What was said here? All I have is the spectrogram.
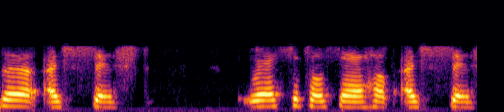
to assist. We're supposed to help assist.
